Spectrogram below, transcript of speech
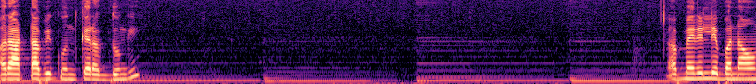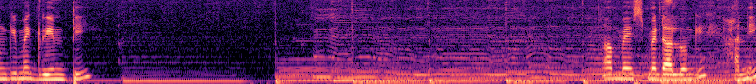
और आटा भी गूंद के रख दूँगी। अब मेरे लिए बनाऊँगी मैं ग्रीन टी। अब मैं इसमें डालूँगी हनी।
